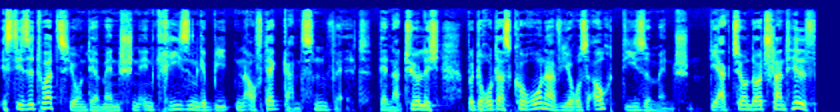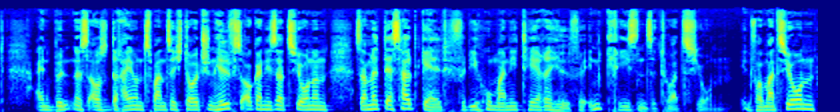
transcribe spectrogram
ist die Situation der Menschen in Krisengebieten auf der ganzen Welt. Denn natürlich bedroht das Coronavirus auch diese Menschen. Die Aktion Deutschland hilft, ein Bündnis aus 23 deutschen Hilfsorganisationen, sammelt deshalb Geld für die humanitäre Hilfe in Krisensituationen. Informationen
